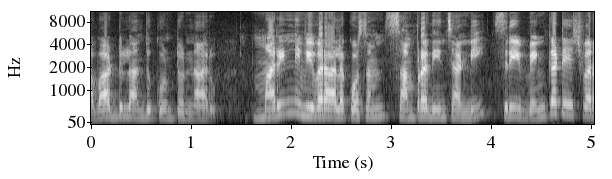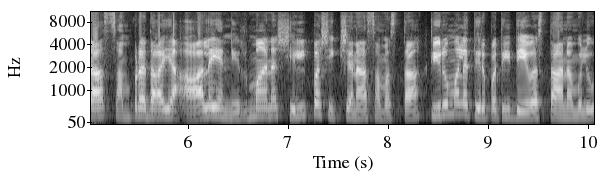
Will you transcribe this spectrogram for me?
అవార్డులు అందుకుంటున్నారు. మరిన్ని వివరాల కోసం సంప్రదించండి. శ్రీ వెంకటేశ్వర సంప్రదాయ ఆలయ నిర్మాణ శిల్ప శిక్షణ సంస్థ తిరుమల తిరుపతి దేవస్థానములు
